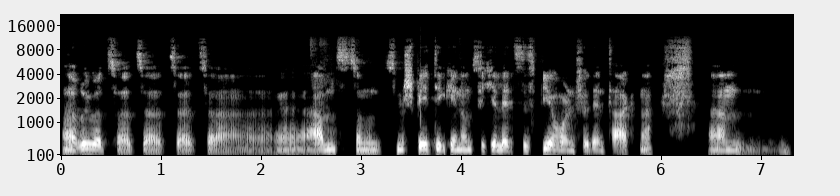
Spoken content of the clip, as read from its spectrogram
rüber zu, zu, zu, zu äh, abends zum, zum Späti gehen und sich ihr letztes Bier holen für den Tag. Ne? Ähm,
